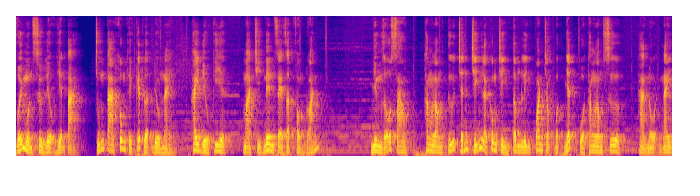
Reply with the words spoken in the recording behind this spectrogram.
Với nguồn sử liệu hiện tại, chúng ta không thể kết luận điều này hay điều kia mà chỉ nên dè dặt phỏng đoán. Nhưng dẫu sao, Thăng Long Tứ Chấn chính là công trình tâm linh quan trọng bậc nhất của Thăng Long xưa, Hà Nội nay,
